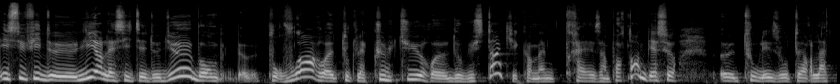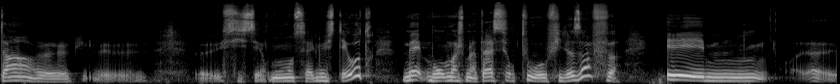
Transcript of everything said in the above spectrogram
Il suffit de lire La Cité de Dieu pour voir toute la culture d'Augustin, qui est quand même très importante. Bien sûr, tous les auteurs latins, Cicéron, Salluste et autres, mais bon, moi je m'intéresse surtout aux philosophes. Et euh,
